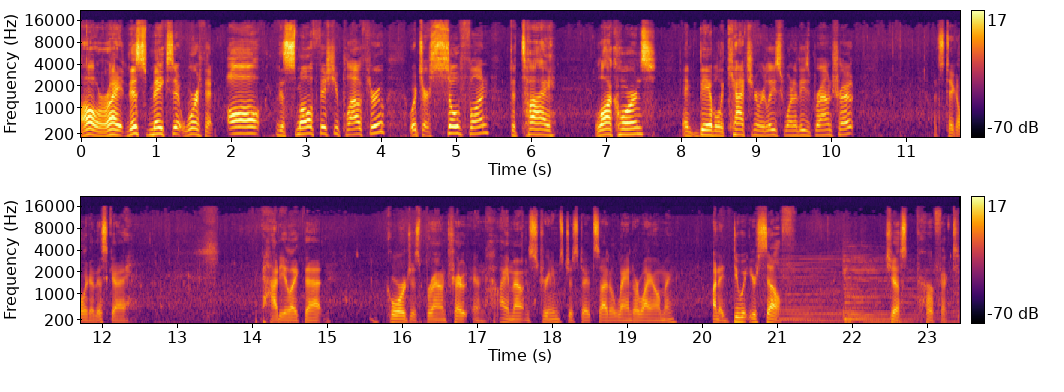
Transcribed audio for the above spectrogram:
All right, this makes it worth it. All the small fish you plow through, which are so fun to tie lock horns and be able to catch and release one of these brown trout. Let's take a look at this guy. How do you like that? Gorgeous brown trout in high mountain streams just outside of Lander, Wyoming on a do-it-yourself. Just perfect.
